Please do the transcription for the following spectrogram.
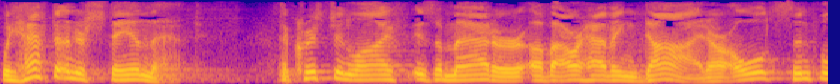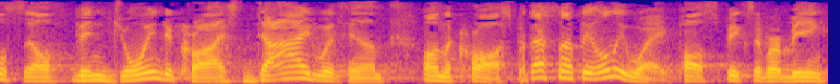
We have to understand that. The Christian life is a matter of our having died, our old sinful self, been joined to Christ, died with Him on the cross. But that's not the only way Paul speaks of our being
